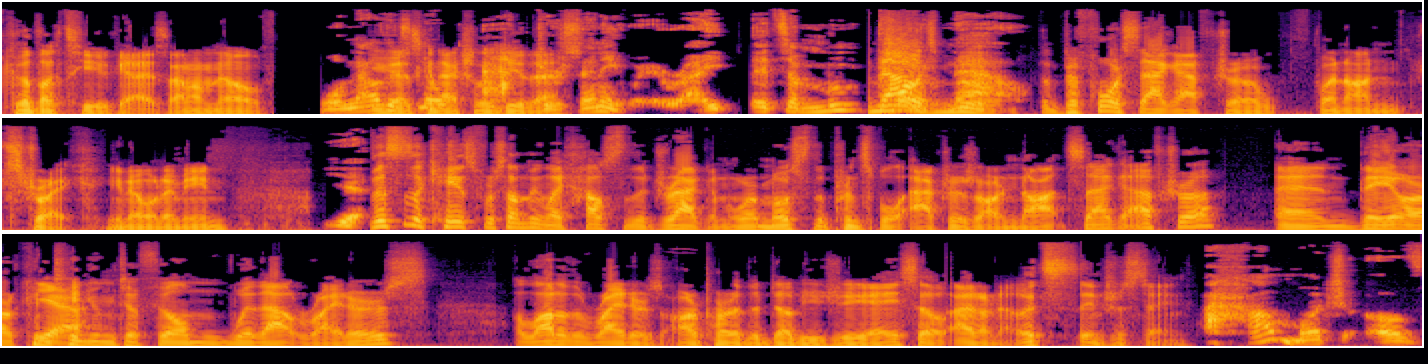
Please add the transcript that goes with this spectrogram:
good luck to you guys. I don't know. Well, now You guys can no actually do that. actors anyway, right? It's a moot Now point it's now. Before SAG-AFTRA went on strike, you know what I mean? Yeah. This is a case for something like House of the Dragon, where most of the principal actors are not SAG-AFTRA, and they are Yeah. continuing to film without writers. A lot of the writers are part of the WGA, so I don't know. It's interesting. How much of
